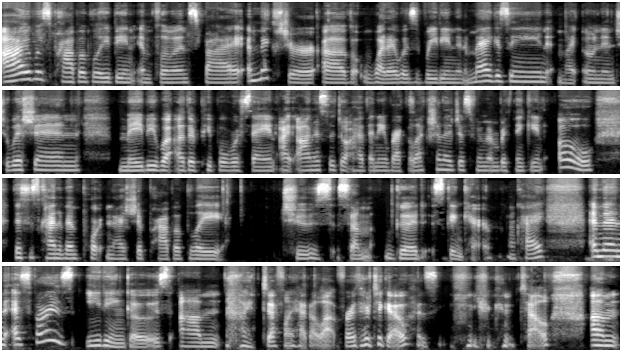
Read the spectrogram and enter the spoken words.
I was probably being influenced by a mixture of what I was reading in a magazine, my own intuition, maybe what other people were saying. I honestly don't have any recollection. I just remember thinking, oh, this is kind of important. I should probably choose some good skincare. Okay. And then as far as eating goes, um, I definitely had a lot further to go, as you can tell. Um,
